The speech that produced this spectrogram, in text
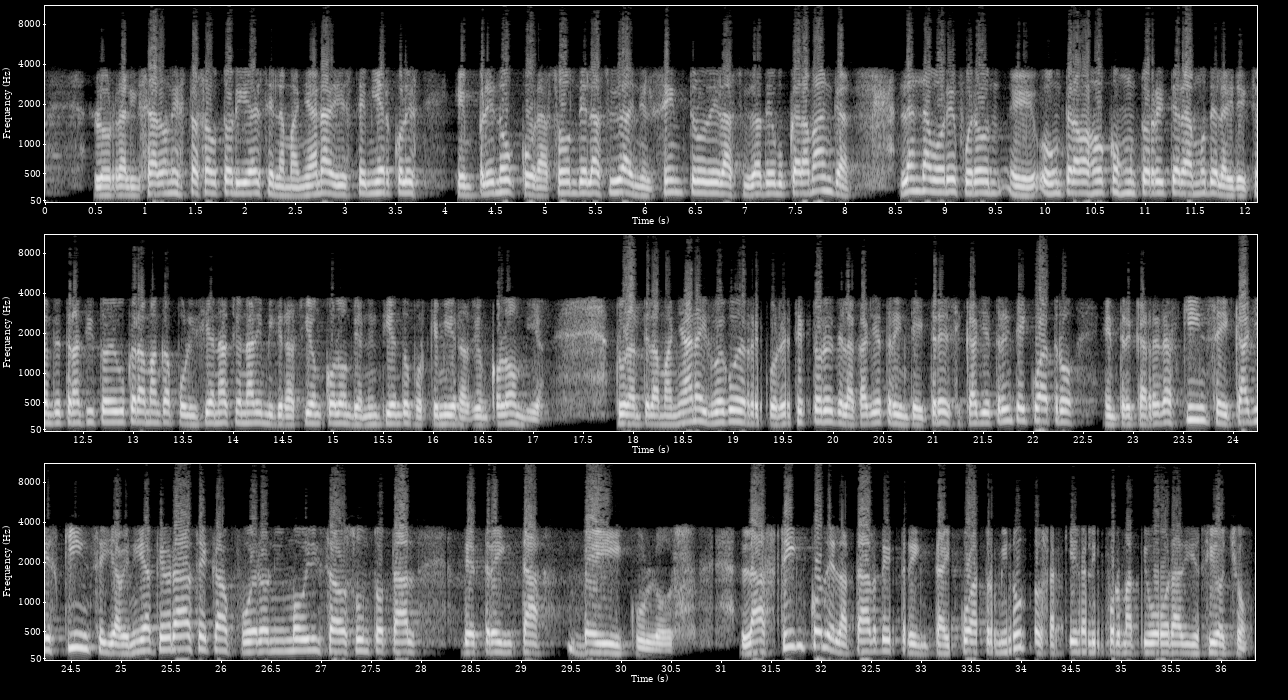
lo realizaron estas autoridades en la mañana de este miércoles en pleno corazón de la ciudad, en el centro de la ciudad de Bucaramanga. Las labores fueron eh, un trabajo conjunto, reiteramos, de la Dirección de Tránsito de Bucaramanga, Policía Nacional y Migración Colombia. No entiendo por qué Migración Colombia durante la mañana y luego de recorrer sectores de la calle 33 y calle 34 entre carreras 15 y calles 15 y avenida Quebrada Seca fueron inmovilizados un total de 30 vehículos. Las 5 de la tarde, 34 minutos, aquí en el informativo hora 18.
